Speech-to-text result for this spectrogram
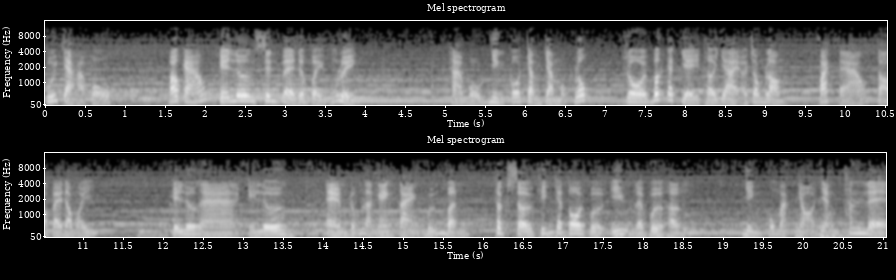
cúi chào Hạ Vũ. Báo cáo, Kỵ lương xin về đơn vị huấn luyện. Hạ Vũ nhìn cô chầm chầm một lúc, rồi bất đắc dĩ thở dài ở trong lòng, khoát tay áo, tỏ vẻ đồng ý. Kỵ lương à, kỵ lương, em đúng là ngang tàn bướng bỉnh, thực sự khiến cho tôi vừa yêu lại vừa hận. Nhìn khuôn mặt nhỏ nhắn thanh lệ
